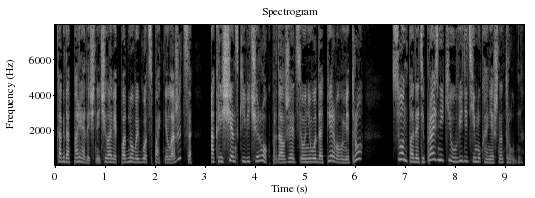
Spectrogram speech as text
когда порядочный человек под Новый год спать не ложится, а крещенский вечерок продолжается у него до первого метро, сон под эти праздники увидеть ему, конечно, трудно.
